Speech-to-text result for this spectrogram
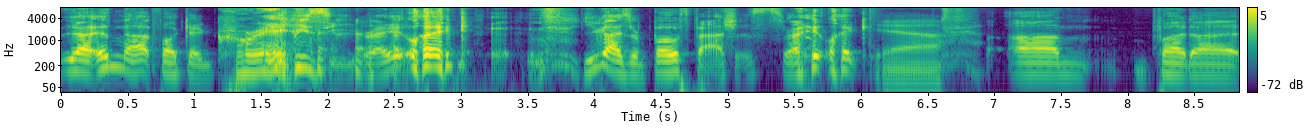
Yeah, isn't that fucking crazy, right? like, you guys are both fascists, right? Like, Yeah. um, but uh,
